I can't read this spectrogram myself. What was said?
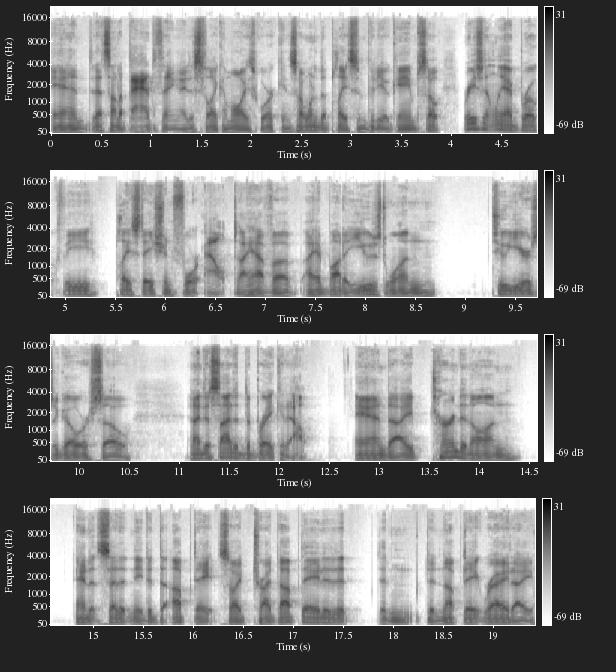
And that's not a bad thing. I just feel like I'm always working. So I wanted to play some video games. So recently I broke the PlayStation 4 out. I have a I had bought a used one 2 years ago or so and I decided to break it out. And I turned it on and it said it needed to update. So I tried to update it. It didn't didn't update right. I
